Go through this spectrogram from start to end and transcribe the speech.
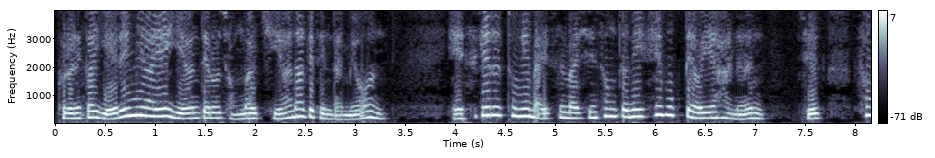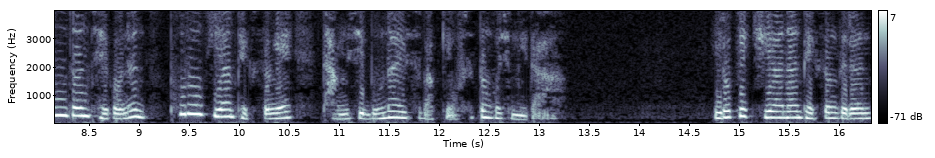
그러니까 예레미야의 예언대로 정말 귀환하게 된다면 에스겔을 통해 말씀하신 성전이 회복되어야 하는 즉 성전 재건은 포로 귀한 백성의 당시 문화일 수밖에 없었던 것입니다. 이렇게 귀환한 백성들은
